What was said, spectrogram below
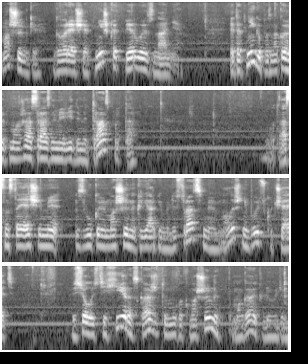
Машинки. Говорящая книжка «Первые знания». Эта книга познакомит малыша с разными видами транспорта, вот, а с настоящими звуками машинок и яркими иллюстрациями малыш не будет скучать. Веселые стихи расскажут ему, как машины помогают людям.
